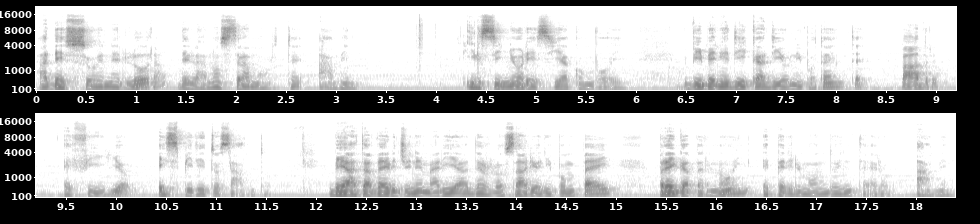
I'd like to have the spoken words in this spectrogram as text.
adesso e nell'ora della nostra morte. Amen. Il Signore sia con voi vi benedica Dio Onnipotente, Padre e Figlio e Spirito Santo. Beata Vergine Maria del Rosario di Pompei, prega per noi e per il mondo intero. Amen.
